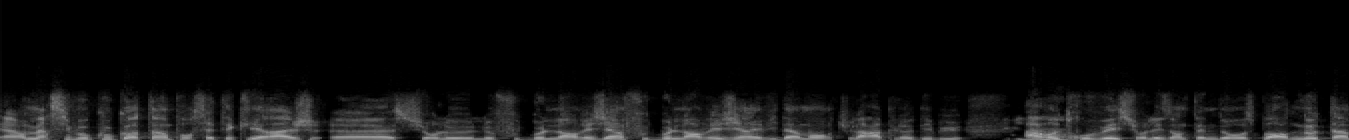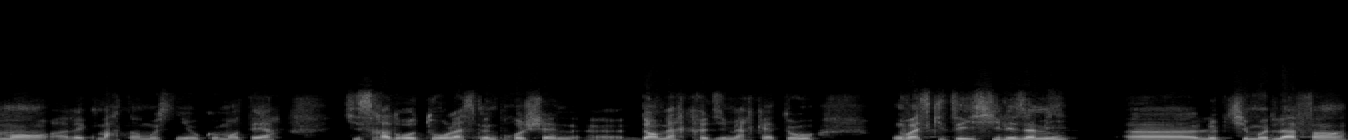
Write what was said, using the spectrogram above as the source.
alors merci beaucoup Quentin pour cet éclairage euh, sur le, football norvégien. Football norvégien, évidemment, tu l'as rappelé au début, à retrouver sur les antennes d'Eurosport, notamment avec Martin Mosnier au commentaire, qui sera de retour la semaine prochaine euh, dans Mercredi Mercato. On va se quitter ici, les amis. Euh, le petit mot de la fin.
